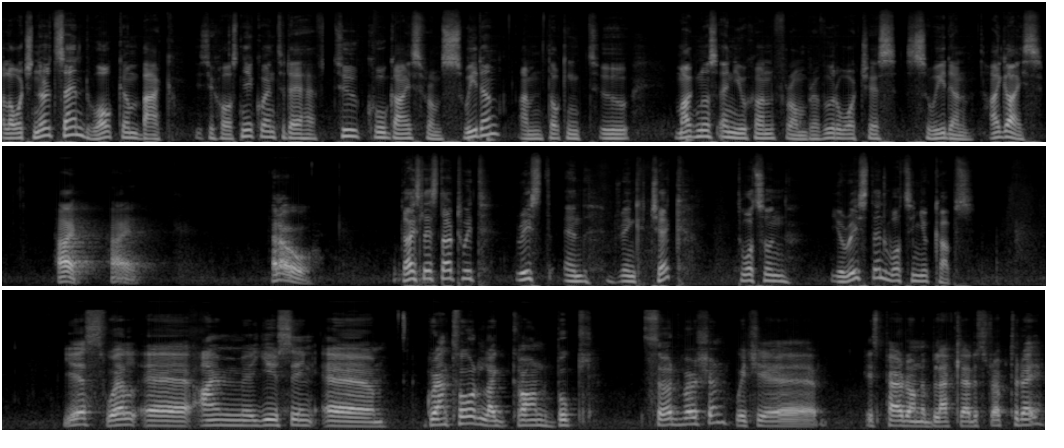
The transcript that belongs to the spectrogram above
Hello, watch nerds, and welcome back. This is your host Nico, and today I have two cool guys from Sweden. I'm talking to Magnus and Johan from Bravur Watches Sweden. Hi, guys. Hi. Hi. Hello. Guys, let's start with wrist and drink check. What's on your wrist and what's in your cups? Yes, well, uh, I'm using um, Grand Tour La Grande Boucle third version, which uh, is paired on a black leather strap today.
